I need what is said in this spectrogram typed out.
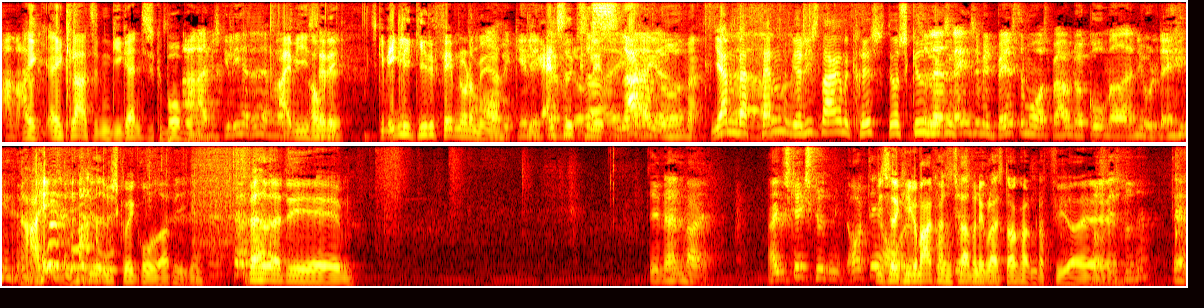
Ah, Er. I, er I klar til den gigantiske bordbom? Nej, nej, vi skal lige have den her først. Nej, vi er slet Okay. ikke... Skal vi ikke lige give det fem minutter mere? vi giver det lige er altid klip. Nej. Snak om ikke- noget, mand. Jamen, hvad fanden? Vi har lige snakket med Chris. Det var Så skide lad os ringe til min bedstemor og spørge, om du har god mad anden juledag. Nej, det gider vi sgu ikke rode op i igen. Hvad hedder det? Det er den anden vej. Nej, du skal ikke skyde den. Oh, Vi sidder og kigger meget koncentreret på Nikolaj Stockholm, der fyrer... Øh? Der.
